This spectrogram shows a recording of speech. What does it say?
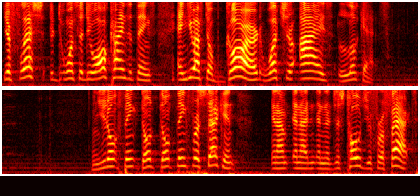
Your flesh wants to do all kinds of things. And you have to guard what your eyes look at. And you don't think, don't, don't think for a second, and, I'm, and, I, and I just told you for a fact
